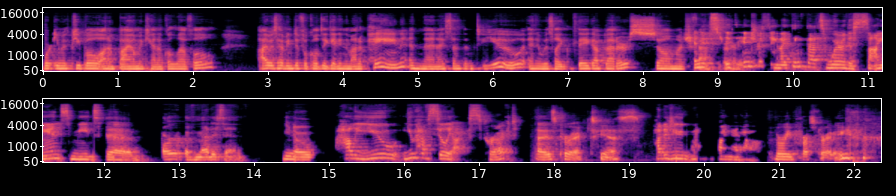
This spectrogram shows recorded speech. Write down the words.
working with people on a biomechanical level, I was having difficulty getting them out of pain, and then I sent them to you, and it was like they got better so much and faster. it's it's interesting. I think that's where the science meets the art of medicine. You know, Holly, you you have celiacs, correct? That is correct. Yes. How did you, how did you find that out? Very frustrating.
